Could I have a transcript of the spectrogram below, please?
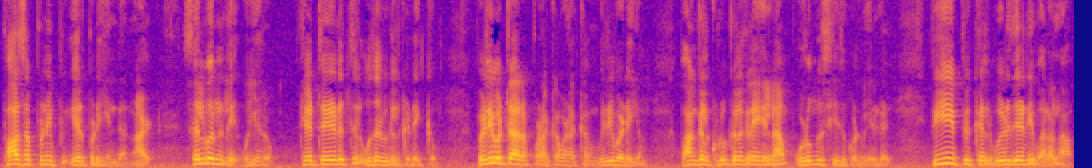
பாசப்பிணைப்பு ஏற்படுகின்ற நாள். செல்வநிலை உயரும். கேட்ட இடத்தில் உதவிகள் கிடைக்கும். வெளிவட்டார பழக்க வழக்கம் விரிவடையும். வாங்கல் குடுக்கல்களை எல்லாம் ஒழுங்கு செய்து கொள்வீர்கள். விஐபிக்கள் வீடு தேடி வரலாம்.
